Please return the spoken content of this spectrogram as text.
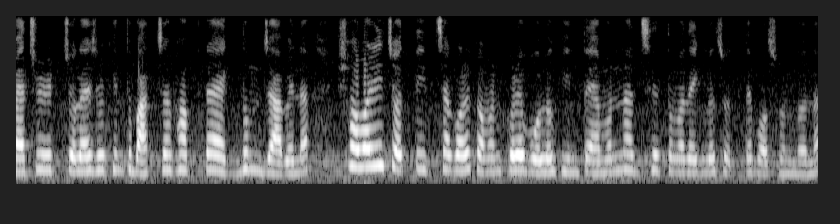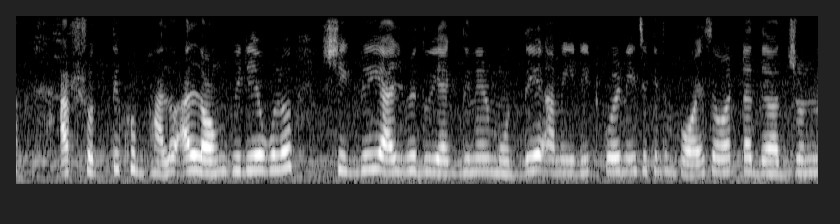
ম্যাচুরিটি চলে আসবে, কিন্তু বাচ্চা ভাবটা একদম যাবে না। সবারই চড়তে ইচ্ছা করে কমেন্ট করে বলো, কিন্তু এমন না যে তোমাদের এগুলো চড়তে পছন্দ না। আর সত্যি খুব ভালো, আর লং ভিডিওগুলো শীঘ্রই আসবে দুই একদিনের মধ্যে। আমি এডিট করে নিয়েছি, কিন্তু ভয়েস ওভারটা দেওয়ার জন্য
